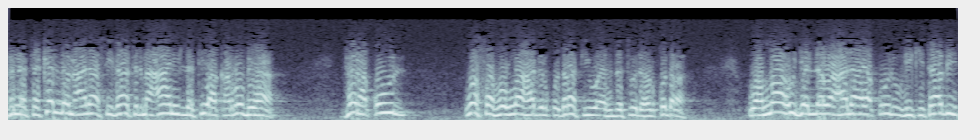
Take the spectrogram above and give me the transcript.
فنتكلم على صفات المعاني التي أقروا بها. فنقول وصفوا الله بالقدرة وأثبتوا له القدرة. والله جل وعلا يقول في كتابه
